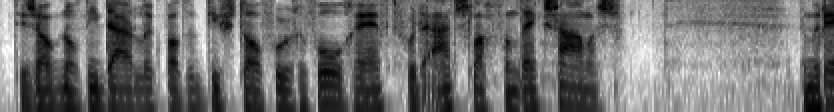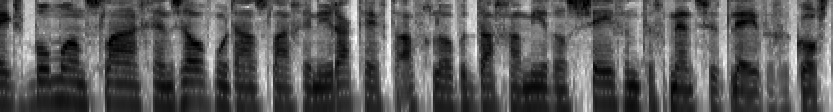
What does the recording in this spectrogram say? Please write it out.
Het is ook nog niet duidelijk wat het diefstal voor gevolgen heeft voor de uitslag van de examens. Een reeks bomaanslagen en zelfmoordaanslagen in Irak heeft de afgelopen dag aan meer dan 70 mensen het leven gekost.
